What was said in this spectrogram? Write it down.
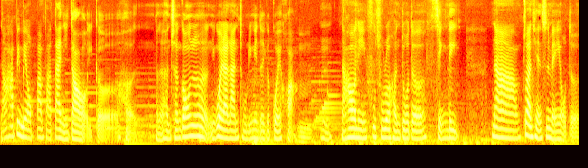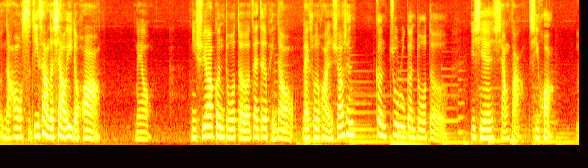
然后他并没有办法带你到一个很可能很成功，就是你未来蓝图里面的一个规划，嗯。嗯，然后你付出了很多的心力，那赚钱是没有的，然后实际上的效益的话，没有，你需要更多的在这个频道来说的话，你需要先更注入更多的一些想法、计划。嗯。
